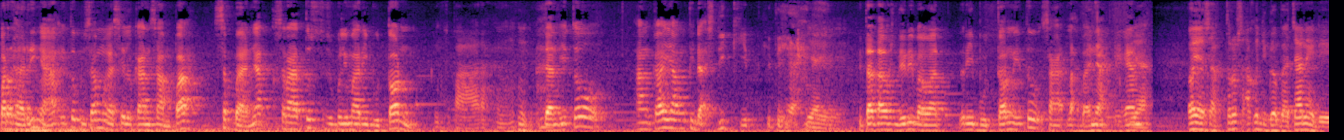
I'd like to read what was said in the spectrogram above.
perharinya itu bisa menghasilkan sampah sebanyak 175.000 ton Itu parah. dan itu angka yang tidak sedikit gitu ya. Iya iya. iya. Kita tahu sendiri bahwa ribu ton itu sangatlah banyak, ya kan? Iya. Oh ya, Sak. terus aku juga baca nih di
